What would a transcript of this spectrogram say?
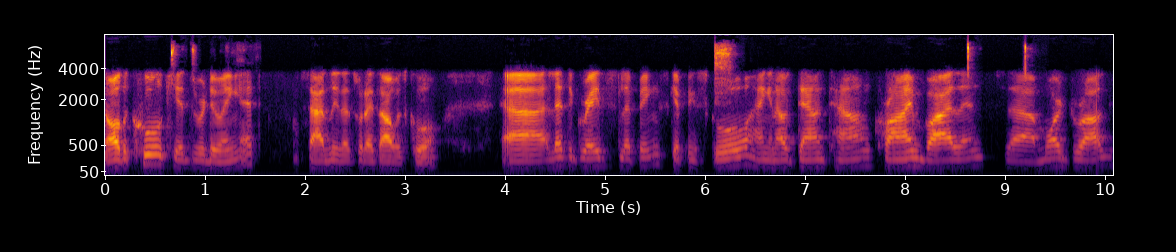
know, all the cool kids were doing it. Sadly, that's what I thought was cool. Uh, led to grades slipping, skipping school, hanging out downtown, crime, violence, uh, more drugs.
